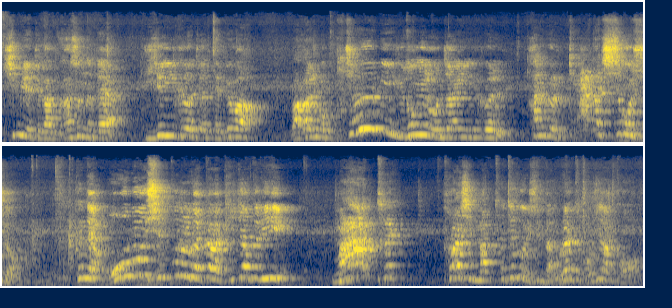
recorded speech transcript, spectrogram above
심의에 제가 갔었는데, 이정이 그, 저, 대표가 와가지고 부지런히 유동열 원장이 이걸 하는 걸 깨끗이 쓰고 있어요. 근데 5분, 10분을 갖다가 기자들이 막 프라시 막 터뜨리고 있습니다. 우리한테 보지 않고.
